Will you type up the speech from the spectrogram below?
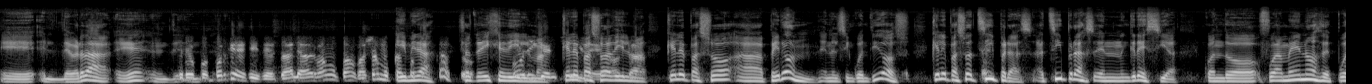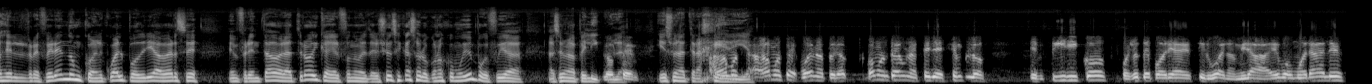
Eh, de verdad. Eh, Pero ¿por qué decís eso? Dale, a ver, vamos, vamos vayamos Y mirá, yo te dije Dilma. ¿Qué le pasó a Dilma? ¿Qué le pasó a Perón en el 52? ¿Qué le pasó a Tsipras? A Tsipras en Grecia, cuando fue a menos después del referéndum con el cual podría haberse enfrentado a la Troika y al Fondo Monetario. Yo ese caso lo conozco muy bien porque fui a hacer una película. Y es una tragedia. bueno, pero vamos a entrar en una serie de ejemplos empíricos, pues yo te podría decir, bueno, mira, Evo Morales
